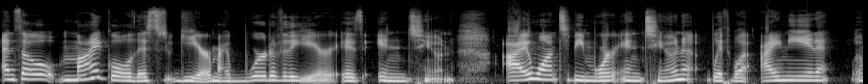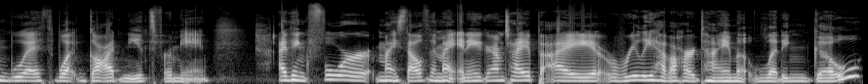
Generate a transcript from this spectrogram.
And so, my goal this year, my word of the year is in tune. I want to be more in tune with what I need and with what God needs for me. I think for myself and my Enneagram type, I really have a hard time letting go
